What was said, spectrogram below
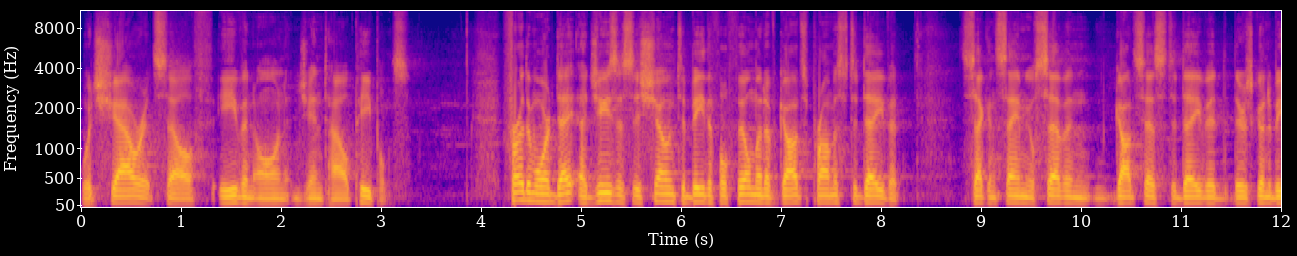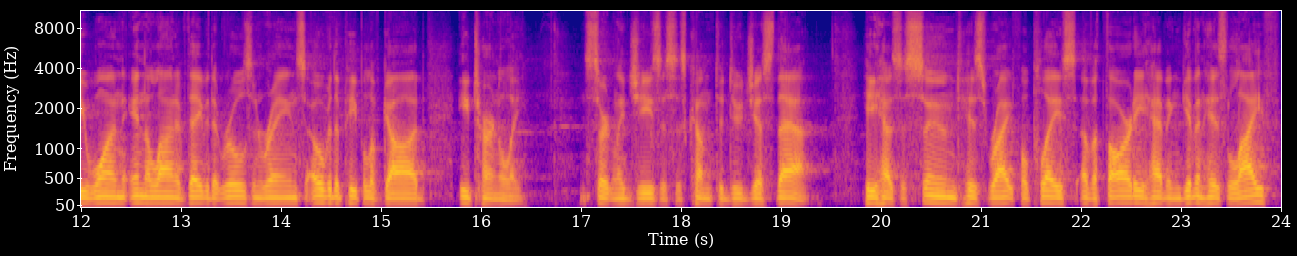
would shower itself even on Gentile peoples. Furthermore, uh, Jesus is shown to be the fulfillment of God's promise to David. 2 Samuel 7, God says to David, There's going to be one in the line of David that rules and reigns over the people of God eternally. And certainly Jesus has come to do just that. He has assumed his rightful place of authority, having given his life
